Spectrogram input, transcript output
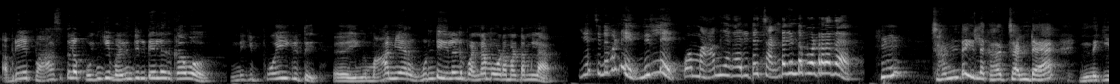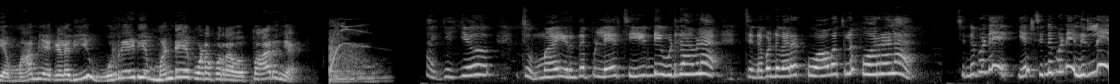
அப்படியே பாசத்துல பொங்கி வழிஞ்சுக்கிட்டே இருக்காவோ? இன்னைக்கு போய்கிட்டு அஹ் எங்க மாமியார் உண்டு இல்லைன்னு பண்ணாம விட மாட்டோம்ல? ஏன் சண்டை இல்லக்கா சண்டை. இன்னைக்கு என் மாமியார் கிளவி ஒரேடிய மண்டையை போட போறாவ பாருங்க. ஐயோ சும்மா இருந்த பிள்ளைய சீண்டி விடுதாவல சின்ன பொண்ணு வேற கோவத்துல போறாள. சின்ன பொண்ணு ஏ சின்ன பொண்ணு நில்லு.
